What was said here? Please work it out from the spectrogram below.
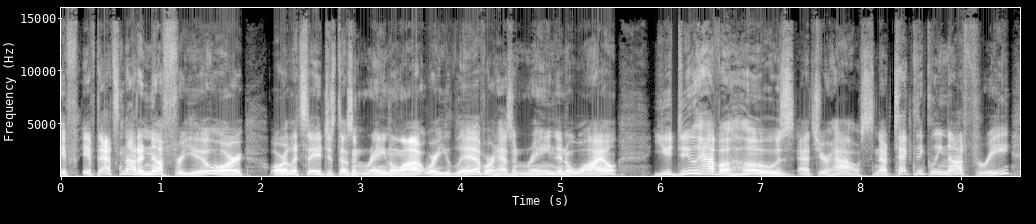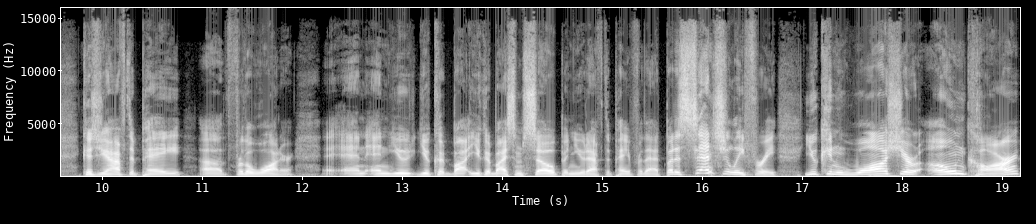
if if that's not enough for you or or let's say it just doesn't rain a lot where you live or it hasn't rained in a while you do have a hose at your house. Now technically not free because you have to pay uh, for the water and and you you could buy you could buy some soap and you'd have to pay for that. But essentially free. You can wash your own car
